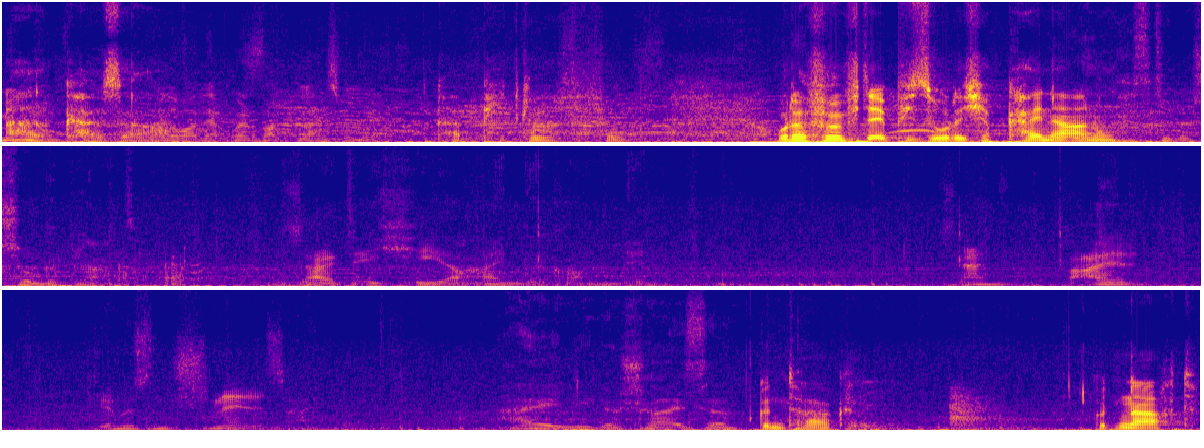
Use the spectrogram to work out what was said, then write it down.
Alcazar. Kapitel 5. Oder fünfte Episode, ich habe keine Ahnung. Seit ich hier reingekommen bin. Samuel, beeilen. Wir müssen schnell sein. Heilige Scheiße. Guten Tag. Gute Nacht.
